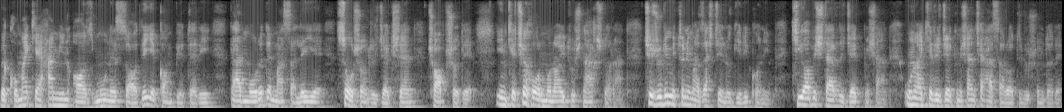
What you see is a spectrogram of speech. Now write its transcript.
به کمک همین آزمون ساده کامپیوتری در مورد مسئله social rejection چاپ شده. این که چه هورمونایی توش نقش دارن چه جوری می‌تونیم ازش جلوگیری کنیم کیا بیشتر reject میشن اونایی که reject میشن چه اثراتی روشون داره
